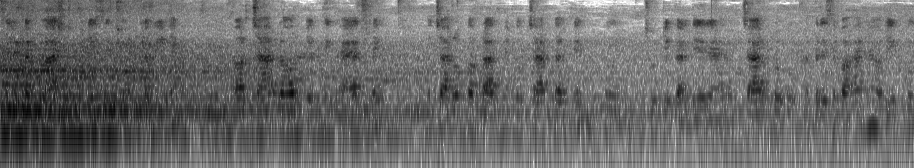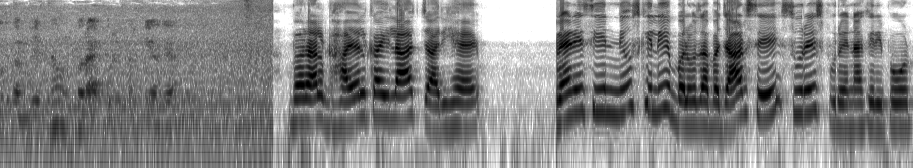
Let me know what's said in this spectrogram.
सिलेंडर ब्लास्ट होने से चोट लगी है और चार और व्यक्ति घायल थे। तो चारों का प्राथमिक उपचार करके उनको छुट्टी कर दिया गया है। चार लोग खतरे से बाहर हैं और एक को गंभीर था, उनको रायपुर रेफर किया गया बहरहाल, घायल का इलाज जारी है। ग्रैंड एशियन न्यूज़ के लिए बलौदा बाज़ार से सुरेश पुरेना की रिपोर्ट।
